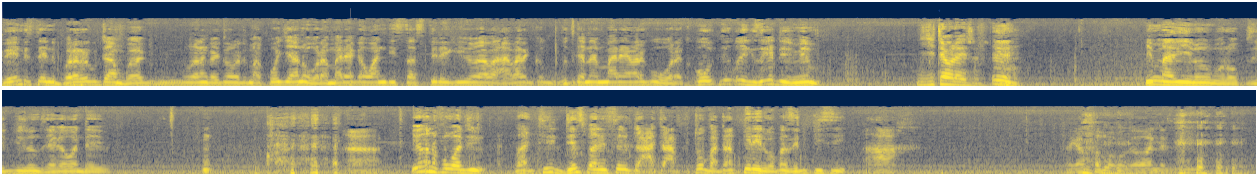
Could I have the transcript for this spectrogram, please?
grandstand bhora riri kutambwa vanenge vachitaura kuti makochi anohora mari yakawandisa stereki havari kugutsikana mari yavari kuhora Ko- executive member ichitaura izvozvo Eh. imari inohorwa kuzvipironzi yakawanda iyo Ah. ivo vanofunga kuti va- tiri desperate sekuti hata- tobva tapererwa pazpc Ah. zvakafamba kwakawanda.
